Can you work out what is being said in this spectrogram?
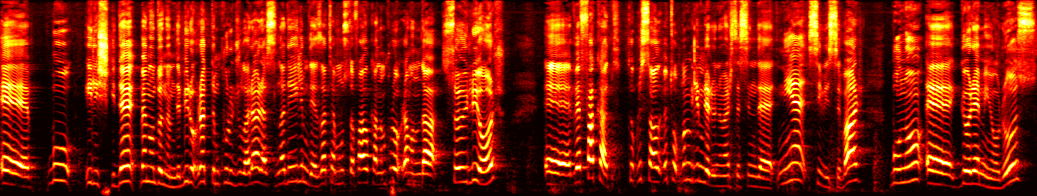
e, bu ilişkide ben o dönemde bürokrattım kurucuları arasında değilim diye zaten Mustafa Alkan'ın programında söylüyor. E, ve fakat Kıbrıs Sağlık ve Toplum Bilimleri Üniversitesi'nde niye CV'si var bunu e, göremiyoruz.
